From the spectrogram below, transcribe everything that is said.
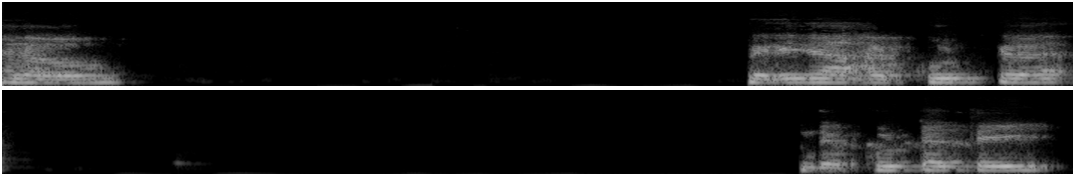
ஹலோ. பெரிதாக கூட்ட இந்த கூட்டத்தை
